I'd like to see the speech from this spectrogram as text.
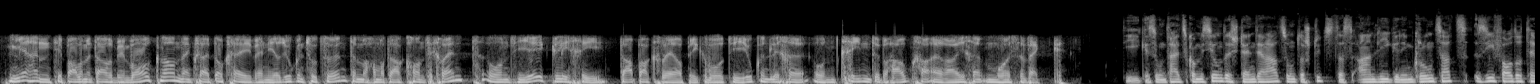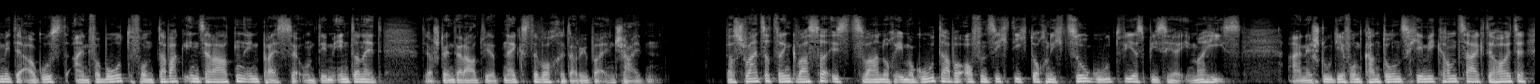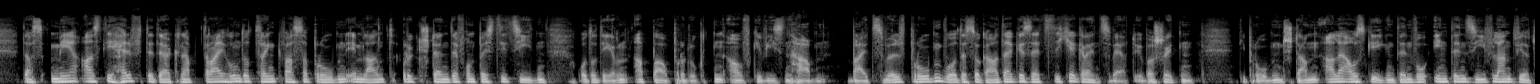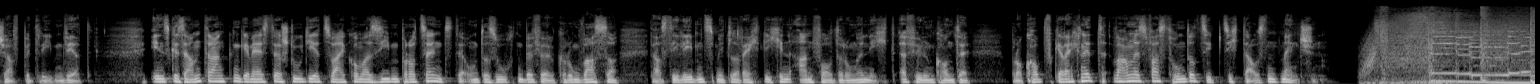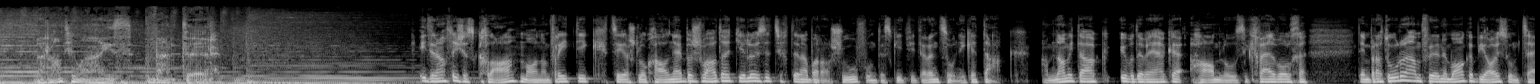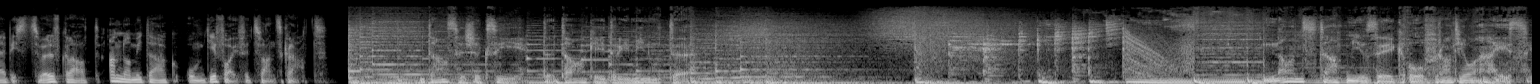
Wir haben die Parlamentarier beim Wort genommen und haben gesagt, okay, wenn ihr Jugendschutz wollt, dann machen wir da konsequent und jegliche Tabakwerbung, die die Jugendlichen und Kinder überhaupt erreichen kann, muss weg. Die Gesundheitskommission des Ständerats unterstützt das Anliegen im Grundsatz. Sie forderte Mitte August ein Verbot von Tabakinseraten in Presse und im Internet. Der Ständerat wird nächste Woche darüber entscheiden. Das Schweizer Trinkwasser ist zwar noch immer gut, aber offensichtlich doch nicht so gut, wie es bisher immer hieß. Eine Studie von Kantonschemikern zeigte heute, dass mehr als die Hälfte der knapp 300 Trinkwasserproben im Land Rückstände von Pestiziden oder deren Abbauprodukten aufgewiesen haben. Bei zwölf Proben wurde sogar der gesetzliche Grenzwert überschritten. Die Proben stammen alle aus Gegenden, wo intensiv Landwirtschaft betrieben wird. Insgesamt tranken gemäß der Studie 2,7 Prozent der untersuchten Bevölkerung Wasser, das die lebensmittelrechtlichen Anforderungen nicht erfüllen konnte. Pro Kopf gerechnet waren es fast 170.000 Menschen. Radio 1 Wetter. In der Nacht ist es klar, morgen am Freitag zuerst lokal Nebelschwaden, die lösen sich dann aber rasch auf und es gibt wieder einen sonnigen Tag. Am Nachmittag über den Bergen harmlose Quellwolken. Temperaturen am frühen Morgen bei uns um 10 bis 12 Grad, am Nachmittag um die 25 Grad. Das war der Tag in drei Minuten. Non-Stop-Musik auf Radio 1.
